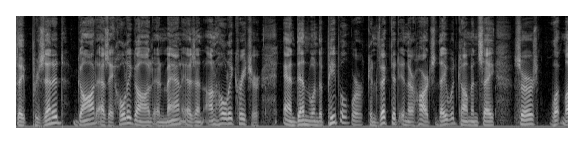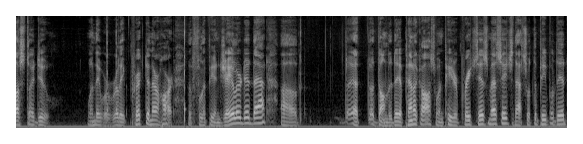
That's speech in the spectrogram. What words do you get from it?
They presented God as a holy God and man as an unholy creature. And then when the people were convicted in their hearts, they would come and say, Sirs, what must I do? When they were really pricked in their heart. The Philippian jailer did that. Uh, at, on the day of Pentecost when Peter preached his message. That's what the people did.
